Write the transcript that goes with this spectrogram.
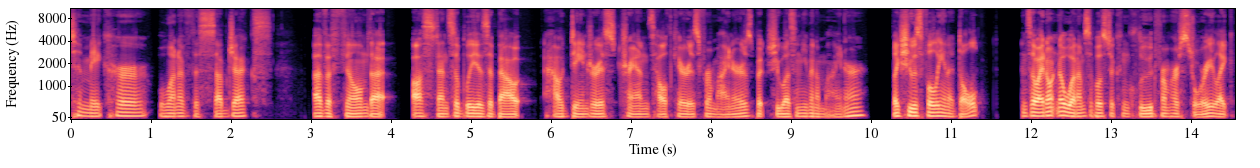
to make her one of the subjects of a film that ostensibly is about how dangerous trans healthcare is for minors, but she wasn't even a minor. Like she was fully an adult. And so I don't know what I'm supposed to conclude from her story. Like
